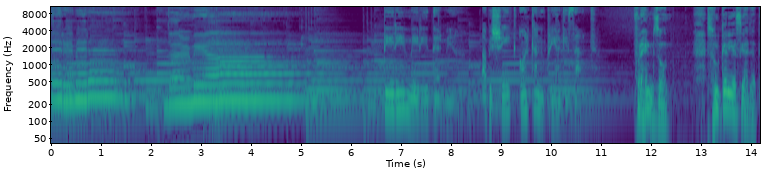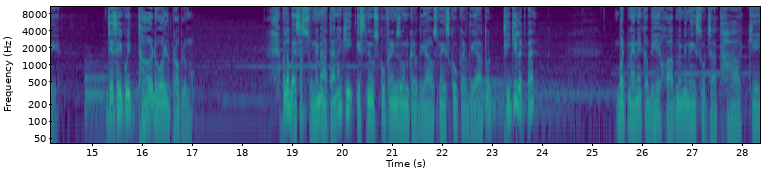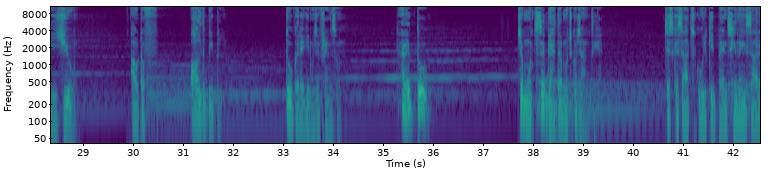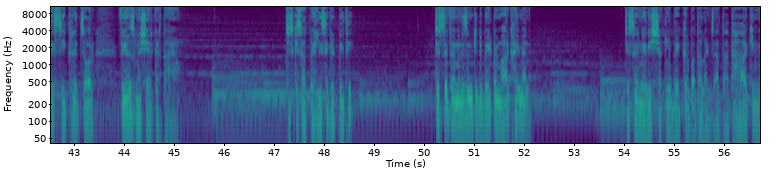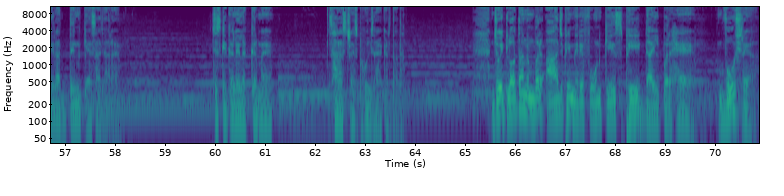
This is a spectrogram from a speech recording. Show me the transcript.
तेरे मेरे दरमिया तेरे मेरे दरमिया अभिषेक और कानुप्रिया के साथ। फ्रेंड जोन सुनकर ही ऐसी आ जाती है। जैसे कोई थर्ड वर्ल्ड प्रॉब्लम हो। मतलब ऐसा सुनने में आता है ना कि इसने उसको फ्रेंड जोन कर दिया उसने इसको कर दिया तो ठीक ही लगता है। बट मैंने कभी ये ख्वाब में भी नहीं सोचा था कि you out of all the people तू करेगी मुझे फ्रेंड जोन अरे तू, जो मुझसे बेहतर मुझको जानती है, जिसके साथ स्कूल की बेंच ही नहीं, सारे सीक्रेट्स और फेयर्स में शेयर करता आया हूँ। जिसके साथ पहली सिगरेट पी थी, जिससे फेमिनिज्म की डिबेट में मार खाई मैंने जिसे मेरी शक्ल देखकर पता लग जाता था कि मेरा दिन कैसा जा रहा है। जिसके गले लगकर मैं सारा स्ट्रेस भूल जाया करता था। जो इकलौता नंबर आज भी मेरे फ़ोन के स्पीड डायल पर है, वो श्रेया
